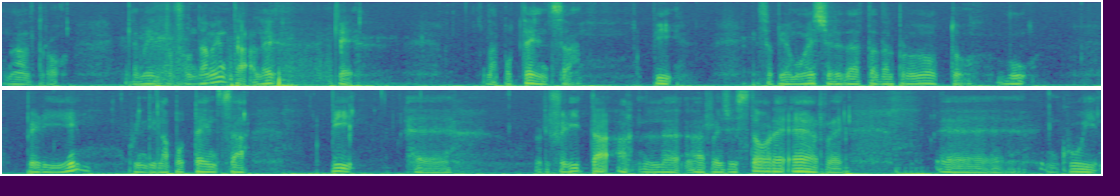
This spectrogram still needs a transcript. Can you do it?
un altro elemento fondamentale che la potenza P che sappiamo essere data dal prodotto V per I, quindi la potenza P eh, riferita al, al, resistore R eh, in cui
